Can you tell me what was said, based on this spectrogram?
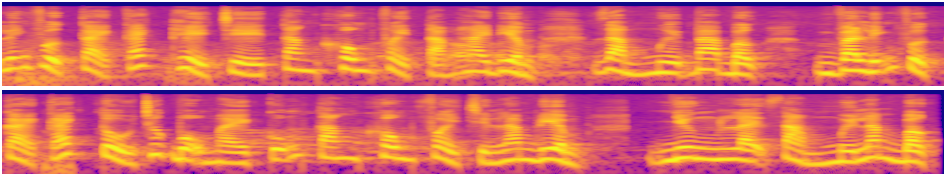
Lĩnh vực cải cách thể chế tăng 0,82 điểm, giảm 13 bậc và lĩnh vực cải cách tổ chức bộ máy cũng tăng 0,95 điểm, nhưng lại giảm 15 bậc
